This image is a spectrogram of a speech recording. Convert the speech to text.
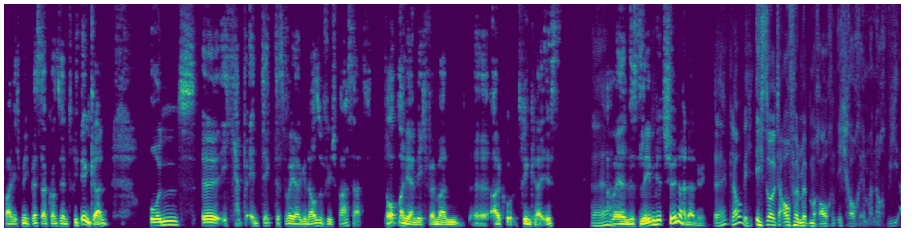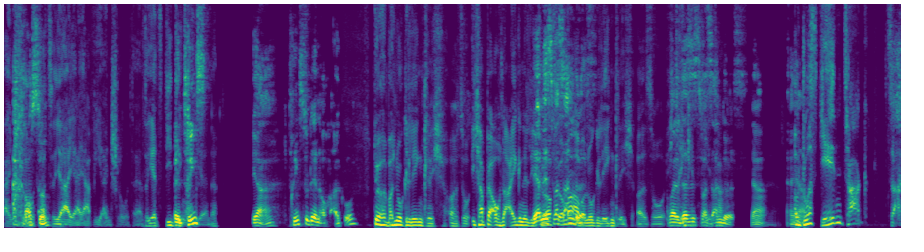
weil ich mich besser konzentrieren kann. Und äh, ich habe entdeckt, dass man ja genauso viel Spaß hat. Glaubt man ja nicht, wenn man äh, Alkoholtrinker ist. Ja, ja. Aber das Leben wird schöner dadurch. Ja, Glaube ich. Ich sollte aufhören mit dem Rauchen. Ich rauche immer noch wie ein Ach, Schlot. Also, ja, ja, ja, wie ein Schlot. Also jetzt die Dinger äh, trinkst, hier, ne? Ja, trinkst du denn auch Alkohol? Ja, aber nur gelegentlich. Also ich habe ja auch eine eigene Likörfirma, ja, aber nur gelegentlich. Also ich Weil das ist was anderes. Ja. ja, Und du hast jeden Tag Sag,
